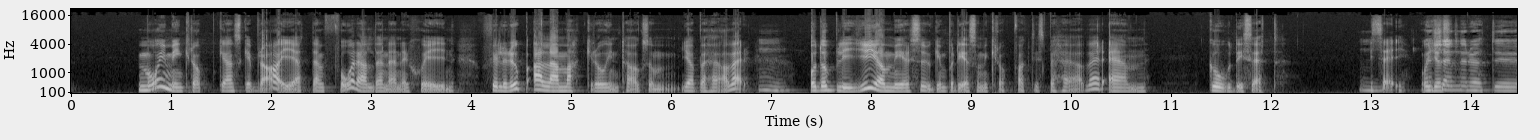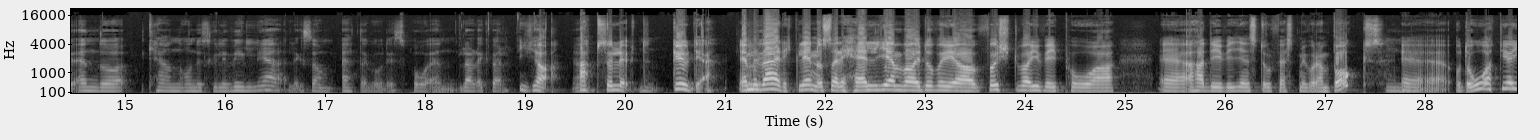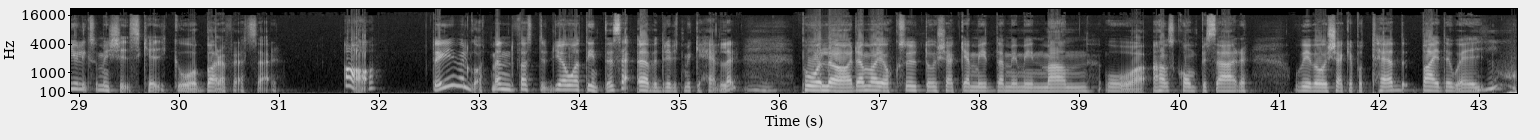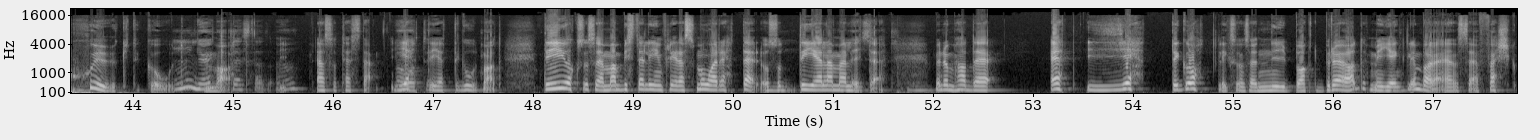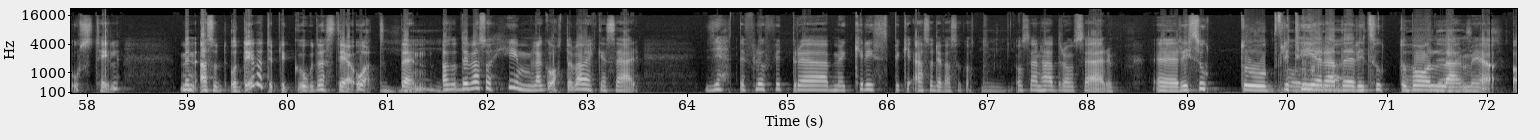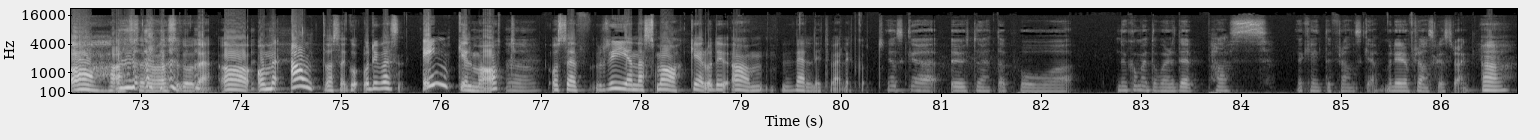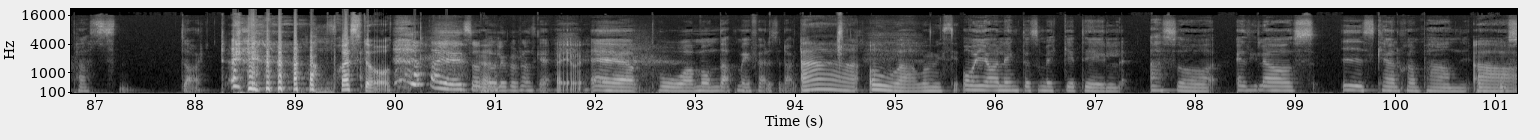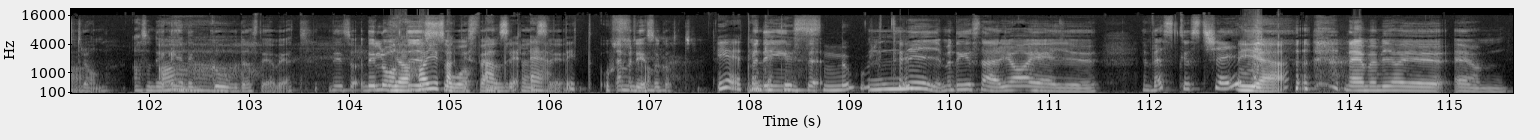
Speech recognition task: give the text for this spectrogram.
mår ju min kropp ganska bra i att den får all den energin, fyller upp alla makrointag som jag behöver. Mm. Och då blir ju jag mer sugen på det som min kropp faktiskt behöver än godiset Mm. i sig. Och Men just, känner du att du ändå kan, om du skulle vilja, liksom, äta godis på en lördagkväll? ja, Ja. absolut. Mm. Gud ja. Ja men verkligen. Och så är det helgen, var, då var jag, först var ju vi på Eh, hade ju vi en stor fest med våran box. Mm. Eh, och då åt jag ju liksom en cheesecake och bara för att så här, ja, det är väl gott. Men fast jag åt inte så överdrivet mycket heller. Mm. På lördagen var jag också ute och käkade middag med min man och hans kompisar. Och vi var och käkade på Ted, by the way. Mhm. Sjukt god Mm, jag mat. testat. Alltså testa. Vad Jätte, jättegod mat. Det är ju också så här, man beställer in flera små rätter och så Mm. delar man lite. Mm. Men de hade ett jättegott liksom så här, nybakt bröd med egentligen bara en så här, färskost till. Men alltså, och det var typ det godaste jag åt. Mhm. Den, alltså, det var så himla gott. Det var verkligen så här jättefluffigt bröd med krispig, alltså det var så gott. Mm. Och sen hade de så här eh, risotto, friterade Bollar. risottobollar Ja, med, åh alltså de var så goda. Ja, och med allt var så gott. Och det var enkel mat Ja. och så här rena smaker och det var ja, väldigt, väldigt gott. Jag ska ut och äta på, nu kommer jag inte ihåg vad det är, Pass, jag kan inte franska, men det är en fransk restaurang. Ja, Pass Dart. förstått. Ja, jag är så Ja. dålig på franska. Ja. Eh, på måndag, på min födelsedag. Ah, oh wow, vad mysigt. Och jag längtar så mycket till alltså, ett glas iskall champagne och Ah. ostron. Alltså det är Ah. det godaste jag vet. Det, är så, det låter Jag har ju ju så faktiskt fancy aldrig fancy. ätit ostron. Nej men det är så gott. Ja, jag Men tänker det är att det är inte- snor. Nej, men det är så här, jag är ju en västkusttjej. Ja. Nej men vi har ju, ehm,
